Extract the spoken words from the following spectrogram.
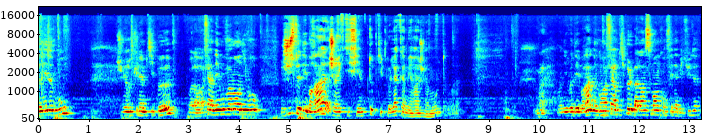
Venez debout. Je vais reculer un petit peu. Voilà, on va faire des mouvements au niveau juste des bras. Je rectifie un tout petit peu la caméra, je la monte. Voilà. Voilà, des bras. Donc on va faire un petit peu le balancement qu'on fait d'habitude.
